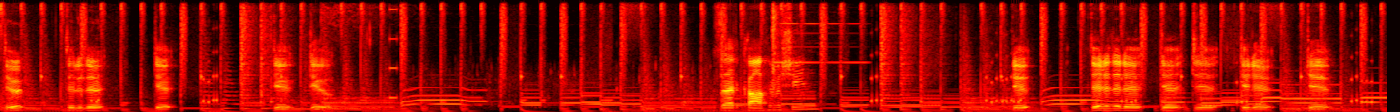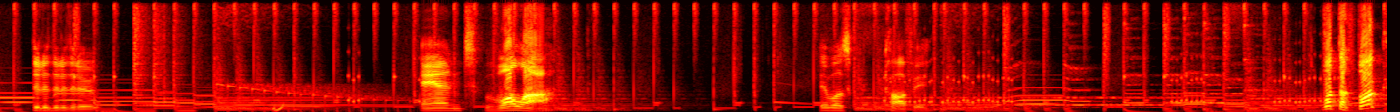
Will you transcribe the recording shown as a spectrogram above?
Do, do, do, do, do, do, do. Is that a coffee machine? Do, do, do, do, do, do, do, do, do, do, do, do. And voila! It was coffee. What the fuck?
